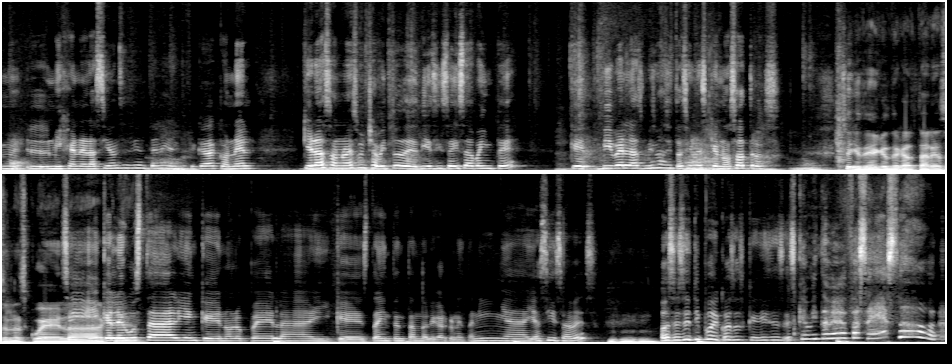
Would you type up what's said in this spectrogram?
mi, mi generación se siente identificada con él. Quieras o no, es un chavito de 16 a 20 que vive las mismas situaciones que nosotros. Sí, que tiene que entregar tareas en la escuela. Sí, y que, le gusta a alguien que no lo pela y que está intentando ligar con esta niña y así, ¿sabes? O sea, ese tipo de cosas que dices, es que a mí también me pasa eso.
